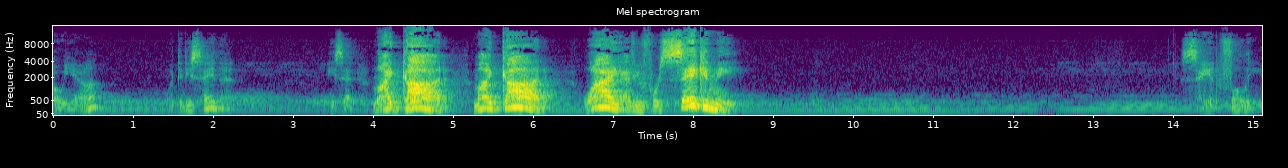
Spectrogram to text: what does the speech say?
Oh, yeah? What did he say then? He said, My God, my God, why have you forsaken me? Say it fully.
